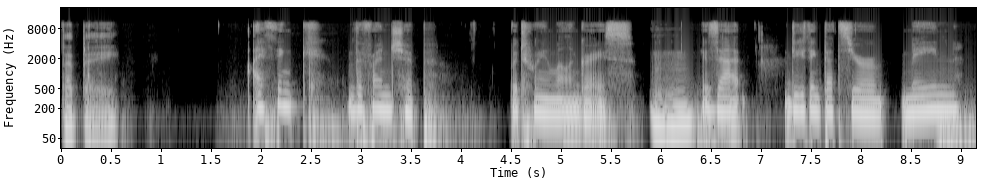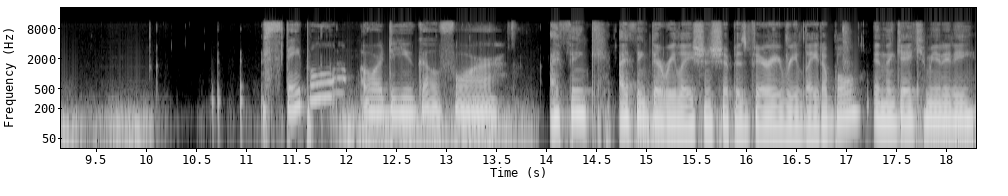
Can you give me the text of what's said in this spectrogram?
that they I think the friendship between Will and Grace mm-hmm. is that. Do you think that's your main staple, or do you go for? I think I think their relationship is very relatable in the gay community.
